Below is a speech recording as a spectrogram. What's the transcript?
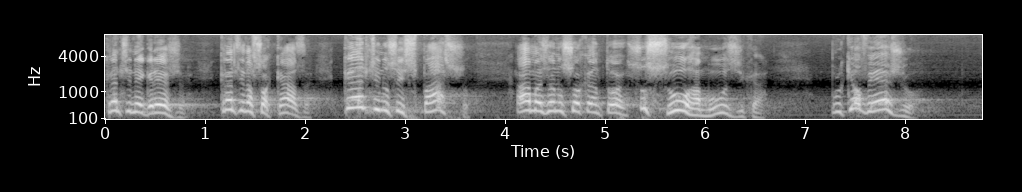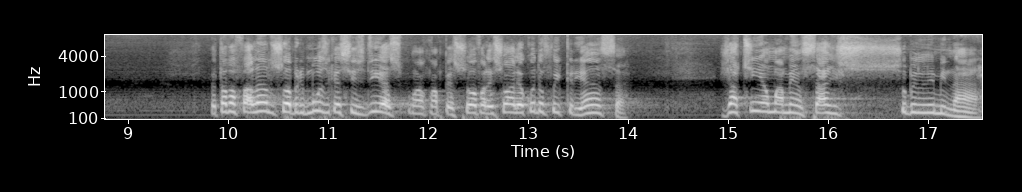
cante na igreja, cante na sua casa, cante no seu espaço. Ah, mas eu não sou cantor. Sussurra a música, porque eu vejo. Eu estava falando sobre música esses dias com uma, pessoa, falei assim, olha, quando eu fui criança, já tinha uma mensagem subliminar.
